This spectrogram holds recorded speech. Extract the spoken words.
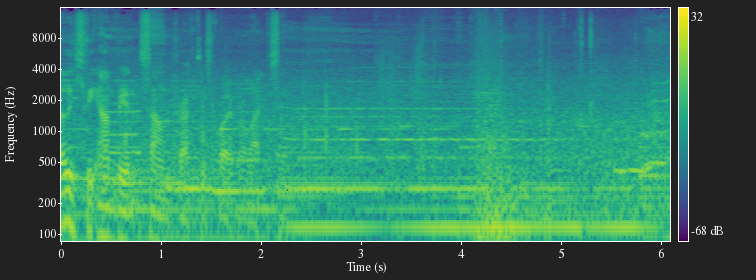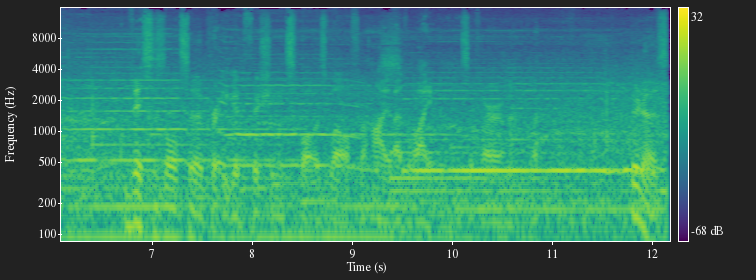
At least the ambient soundtrack is quite relaxing. This is also a pretty good fishing spot as well for high level items if I remember. Who knows,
